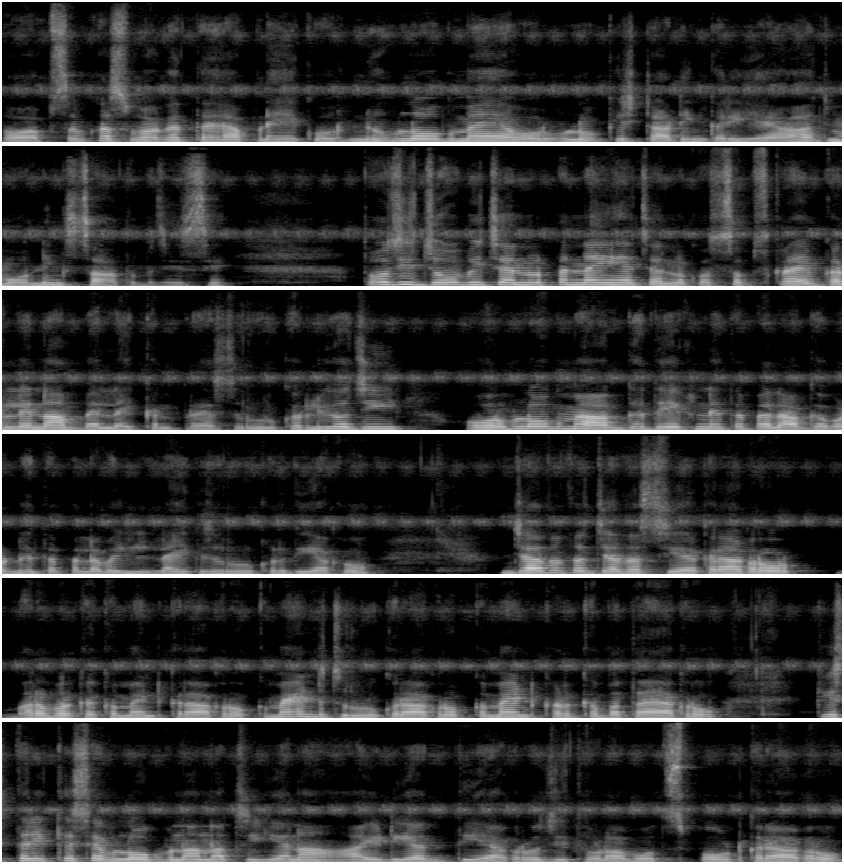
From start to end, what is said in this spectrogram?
तो आप सबका स्वागत है अपने एक और न्यू ब्लॉग में, और ब्लॉग की स्टार्टिंग करी है आज मॉर्निंग सात बजे से। तो जी, जो भी चैनल पर नहीं है चैनल को सब्सक्राइब कर लेना बेल आइकन प्रेस ज़रूर कर लियो जी। और ब्लॉग में आगे देखने से पहले, आगे बढ़ने से पहले भाई लाइक ज़रूर कर दिया करो। ज़्यादा से ज़्यादा शेयर करा करो और भर भर के कमेंट करा करो। कमेंट ज़रूर करा करो कमेंट करके बताया करो किस तरीके से व्लॉग बनाना चाहिए ना? आइडिया दिया करो जी, थोड़ा बहुत सपोर्ट करा करो।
